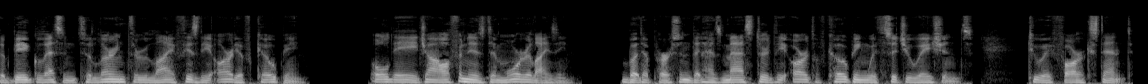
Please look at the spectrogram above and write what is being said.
The big lesson to learn through life is the art of coping. Old age often is demoralizing. But a person that has mastered the art of coping with situations, to a far extent,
